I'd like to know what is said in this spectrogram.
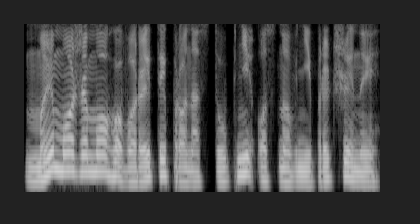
Ми можемо говорити про наступні основні причини.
